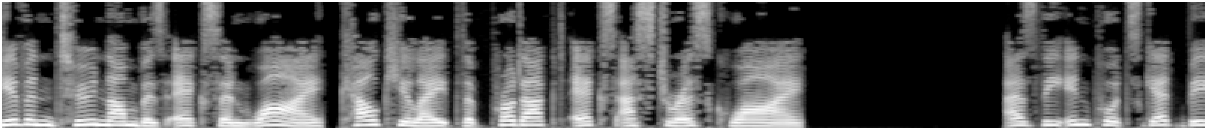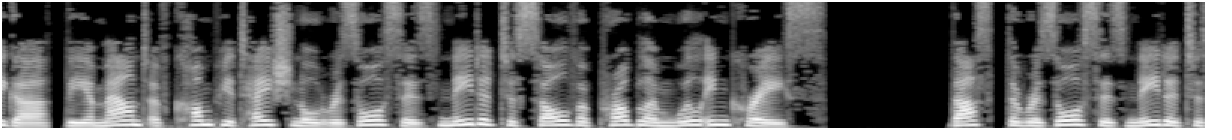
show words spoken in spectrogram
Given two numbers x and y, calculate the product x y. As the inputs get bigger, the amount of computational resources needed to solve a problem will increase. Thus, the resources needed to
